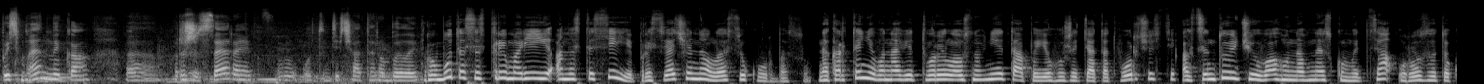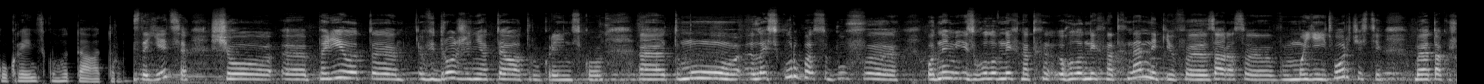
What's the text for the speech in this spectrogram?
письменника, режисера, як от дівчата робили. Робота сестри Марії Анастасії присвячена Лесю Курбасу. На картині вона відтворила основні етапи його життя та творчості, акцентуючи увагу на внеску митця у розвиток українського театру. Здається, що е, період е, відродження театру українського, е, тому Лесь Курбас був е, одним із головних натх- головних натхненників е, зараз е, в моїй творчості, бо я також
